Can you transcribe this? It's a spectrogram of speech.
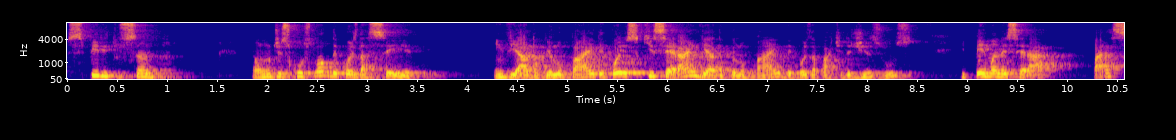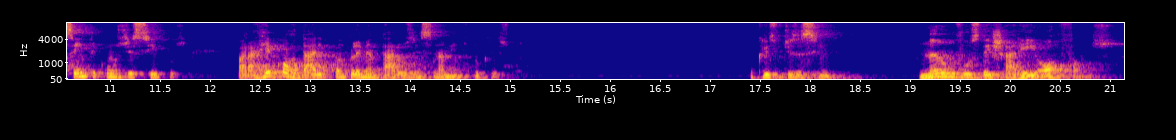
Espírito Santo, é um discurso logo depois da ceia, enviado pelo Pai, depois que será enviado pelo Pai, depois da partida de Jesus, e permanecerá para sempre com os discípulos para recordar e complementar os ensinamentos do Cristo. O Cristo diz assim: Não vos deixarei órfãos.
